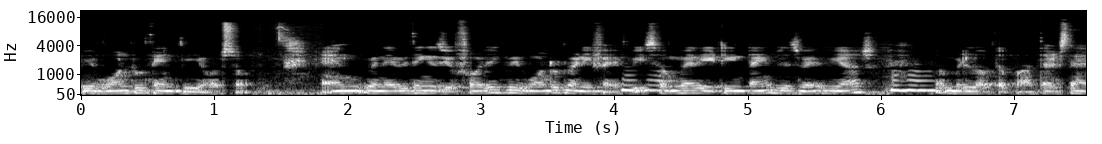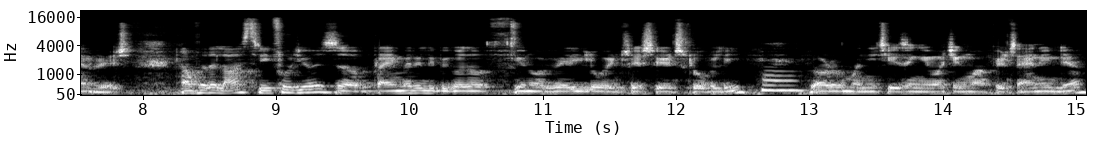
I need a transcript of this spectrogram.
we've gone to 10 P also. And when everything is euphoric, we've gone to 25 P. Somewhere 18 times is where we are, uh, middle of the path. That's the average. Now for the last three, four years, uh, primarily because of, you know, very low interest rates globally, a lot of money chasing emerging markets and India.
